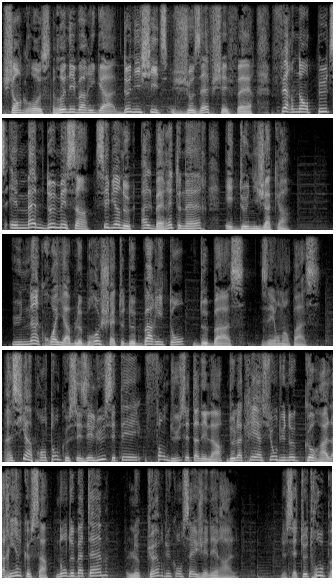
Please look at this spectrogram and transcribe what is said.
Jean Gross, René Barriga, Denis Schitz, Joseph Schaeffer, Fernand Putz et même deux Messins, c'est bien eux, Albert Ettener et Denis Jacquat. Une incroyable brochette de barytons, de basses, et on en passe. Ainsi apprend-on que ces élus s'étaient fendus cette année-là de la création d'une chorale, rien que ça. Nom de baptême Le chœur du Conseil Général. Cette troupe,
